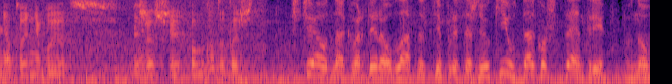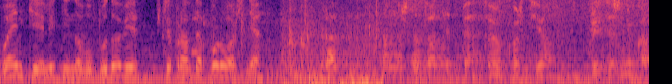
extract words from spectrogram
нету и не будет в ближайшие полгода точно. Ще одна квартира у власності присяжнюків також в центрі, в новенькій елітній новобудові, щоправда, порожня. Здравствуйте. Нам нужна 25-ю квартира Присяжнюка.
